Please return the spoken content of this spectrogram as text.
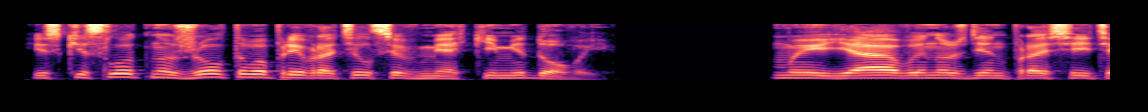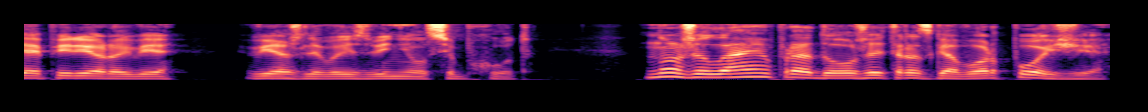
из кислотно-желтого превратился в мягкий медовый. «Мы, я вынужден просить о перерыве», — вежливо извинился Бхут. «Но желаю продолжить разговор позже».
